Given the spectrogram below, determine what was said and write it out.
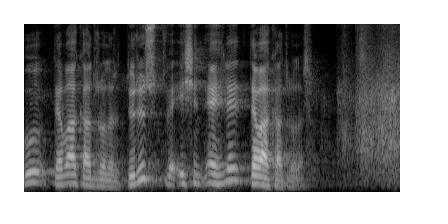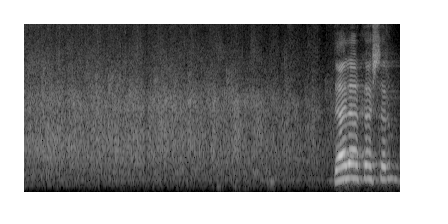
bu deva kadroları. Dürüst ve işin ehli deva kadroları. Değerli arkadaşlarım,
